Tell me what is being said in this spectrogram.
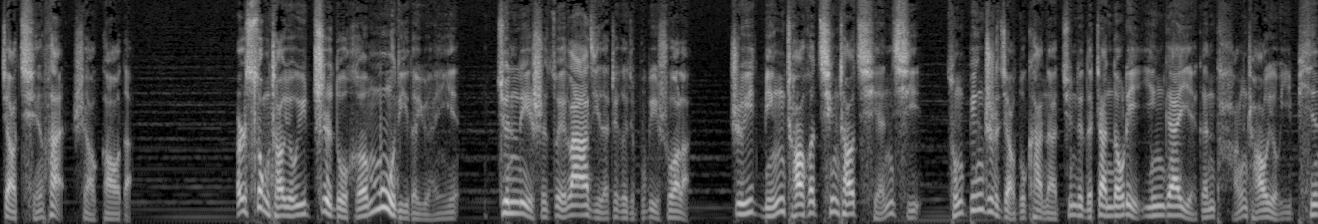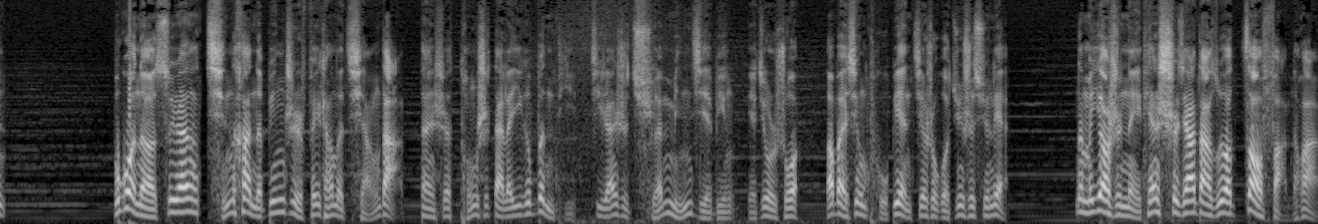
较秦汉是要高的。而宋朝由于制度和目的的原因，军力是最垃圾的，这个就不必说了。至于明朝和清朝前期，从兵制的角度看呢，军队的战斗力应该也跟唐朝有一拼。不过呢，虽然秦汉的兵制非常的强大，但是同时带来一个问题：既然是全民皆兵，也就是说老百姓普遍接受过军事训练，那么要是哪天世家大族要造反的话，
